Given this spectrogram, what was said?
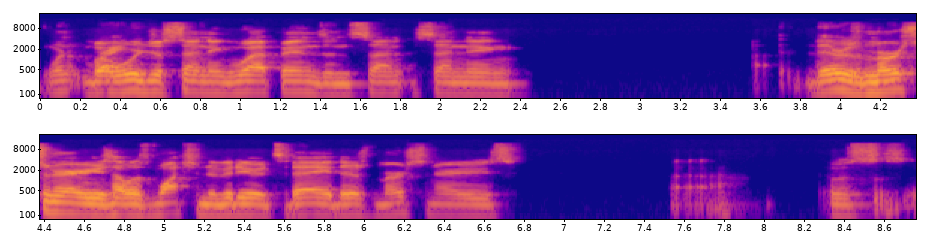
We're, but right. we're just sending weapons and sen- sending. There's mercenaries. I was watching a video today. There's mercenaries. Uh, it was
